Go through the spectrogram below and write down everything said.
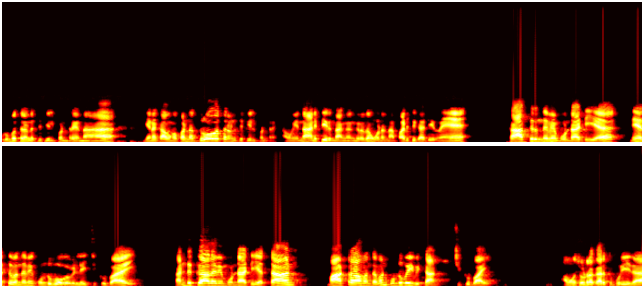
குடும்பத்தை நினச்சி ஃபீல் பண்ணுறேன்னா எனக்கு அவங்க பண்ண துரோகத்தை நினச்சி ஃபீல் பண்ணுறேன் அவங்க என்ன அனுப்பியிருந்தாங்கங்கிறத உங்கள்கிட்ட நான் படித்து காட்டிடுறேன். காத்திருந்தவன் பொண்டாட்டிய நேற்று வந்தவன் கொண்டு போகவில்லை சிக்குபாய். கண்டுக்காதவன் பொண்டாட்டியத்தான் மாற்றா வந்தவன் கொண்டு போய் விட்டான் சிக்குபாய். அவங்க சொல்கிற கருத்து புரியுதா?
